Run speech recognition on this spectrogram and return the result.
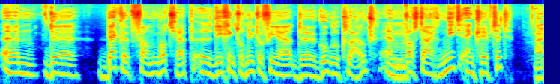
Um, de backup van WhatsApp, uh, die ging tot nu toe via de Google Cloud en mm. was daar niet encrypted. Nee.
